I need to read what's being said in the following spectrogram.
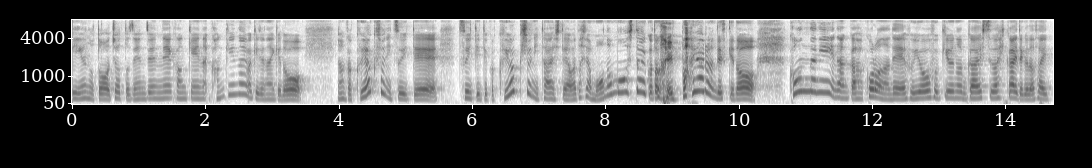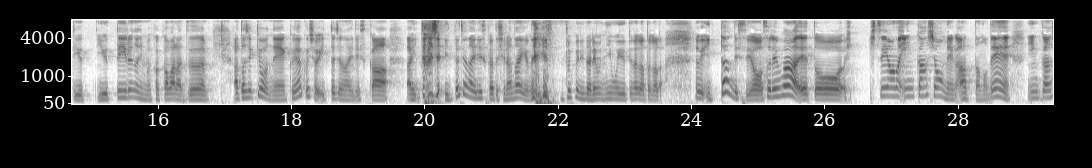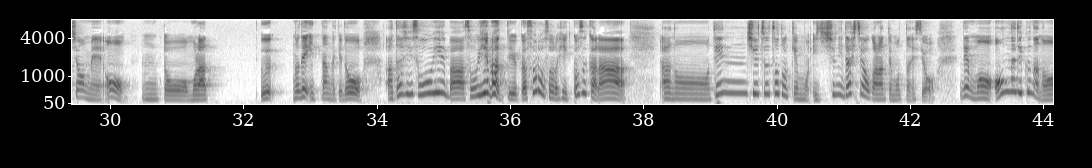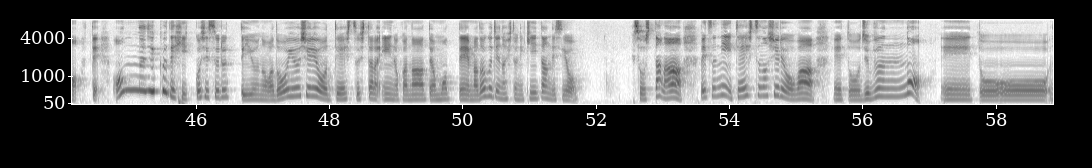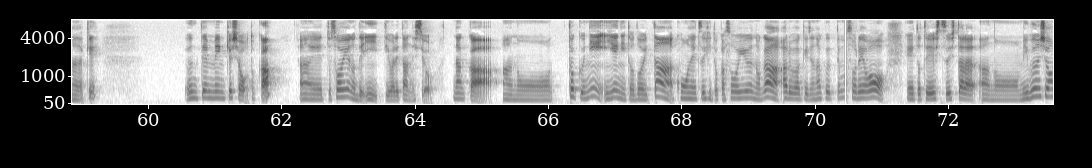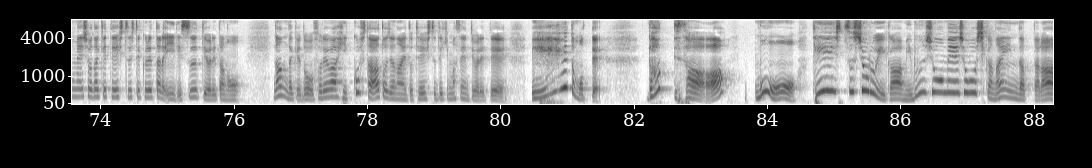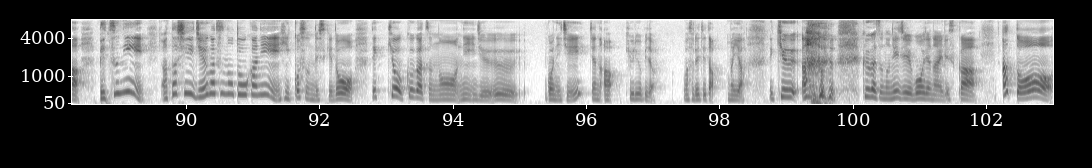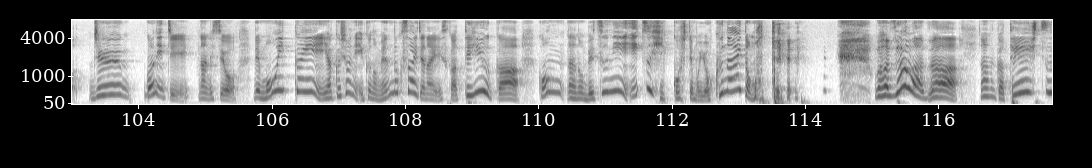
っていうのとちょっと全然ね関係ない関係ないわけじゃないけどなんか区役所についてついてっていうか区役所に対して私は物申したいことがいっぱいあるんですけどこんなになんかコロナで不要不急の外出は控えてくださいって言っているのにもかかわらず私今日ね区役所行ったじゃないですか。あ行ったじゃ行ったじゃないですかって知らないよね。特に誰にも言ってなかったから。だから行ったんですよ。それはえっ、ー、と必要な印鑑証明があったので印鑑証明をうんともらうので行ったんだけど私そういえばそういえばっていうかそろそろ引っ越すからあの転出届も一緒に出しちゃおうかなって思ったんですよでも同じ区なので同じ区で引っ越しするっていうのはどういう資料を提出したらいいのかなって思って窓口の人に聞いたんですよ。そしたら別に提出の資料は、えーと、自分のえ、ー、となんだっけ？運転免許証とか、えーと、そういうのでいいって言われたんですよ。なんかあの特に家に届いた光熱費とかそういうのがあるわけじゃなくってもそれを、えーと、提出したらあの身分証明書だけ提出してくれたらいいですって言われたの。なんだけどそれは引っ越した後じゃないと提出できませんって言われてええー、と思ってだってさもう提出書類が身分証明書しかないんだったら別に私10月の10日に引っ越すんですけどで今日9月の25日？じゃあ給料日だ。忘れてた。まあいいや。で 9, 9 月の25じゃないですか。あと15日なんですよ。でもう一回役所に行くの面倒くさいじゃないですか。っていうかこんあの別にいつ引っ越してもよくないと思って。わざわざなんか提出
